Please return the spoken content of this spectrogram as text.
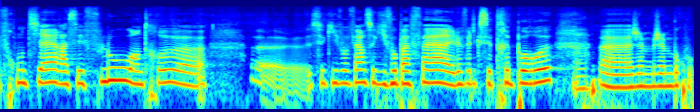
frontière assez floue entre euh, euh, ce qu'il faut faire, ce qu'il faut pas faire, et le fait que c'est très poreux, Mm. euh, j'aime j'aime beaucoup.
